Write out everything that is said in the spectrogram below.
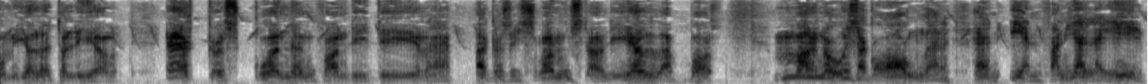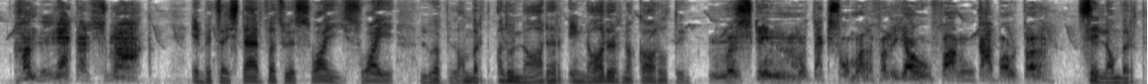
om julle te leer. Ek is koning van die diere. Ek is die slimste in die hele bos. Maar nou is ek honger en een van julle hier gaan lekker smaak. En met sy stert wat so swai, swai, loop Lambert al hoe nader en nader na Karel toe. Miskien moet ek sommer vir jou vang, kabouter. Sê Lambert.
